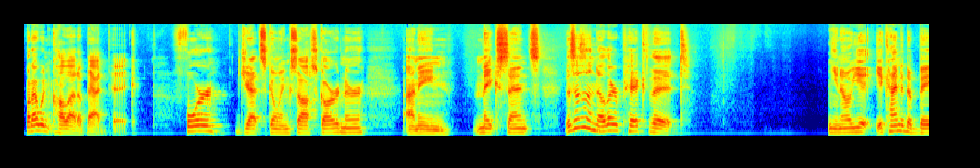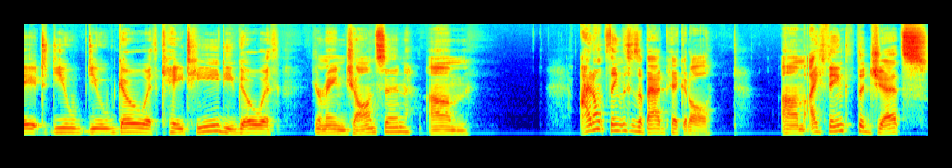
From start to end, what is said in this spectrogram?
but I wouldn't call that a bad pick. For Jets going Sauce Gardner. I mean, makes sense. This is another pick that you know, you, you kind of debate do you do you go with KT? Do you go with Jermaine Johnson? Um, I don't think this is a bad pick at all. Um, I think the Jets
